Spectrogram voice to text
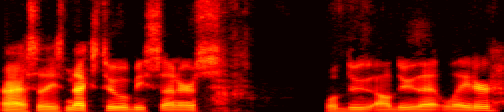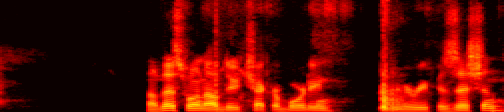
All right, so these next two will be centers. We'll do, I'll do that later. Now this one I'll do checkerboarding. Me reposition.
